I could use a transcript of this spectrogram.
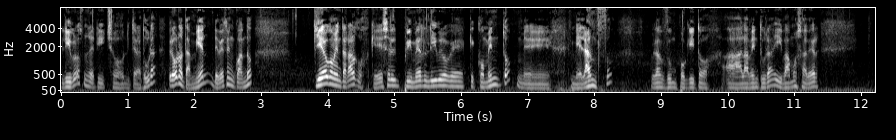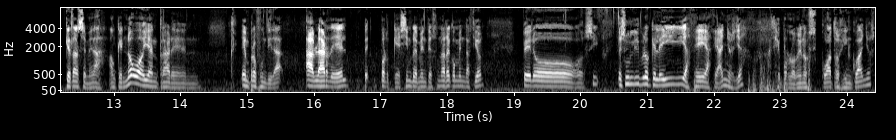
libros, no he dicho literatura, pero bueno, también de vez en cuando quiero comentar algo, que es el primer libro que, comento, me, lanzo, me lanzo un poquito a la aventura y vamos a ver qué tal se me da. Aunque no voy a entrar en, profundidad, a hablar de él, porque simplemente es una recomendación, pero sí, es un libro que leí hace, años ya, hace por lo menos 4 o 5 años,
